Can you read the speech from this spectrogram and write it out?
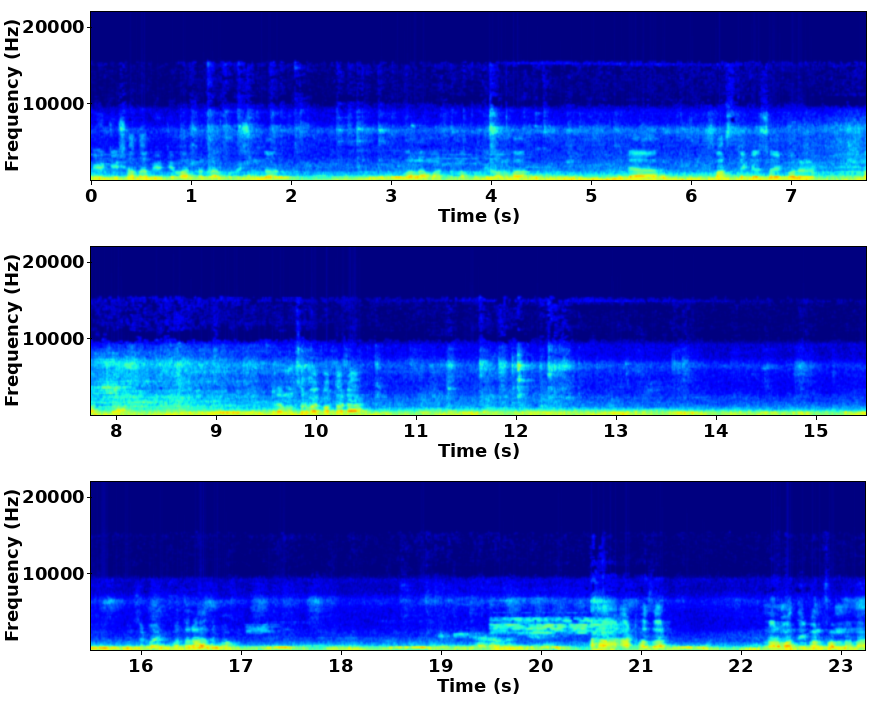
বিউটি সাদা বিউটি মার্শাল্লাহ খুবই সুন্দর। গলা মার্শাল্লাহ খুবই লম্বা। এটা পাঁচ থেকে ছয় পরের বাচ্চা। এটা মনসুর ভাই, কতটা? মনসুর ভাই কত টাকা দেবো হ্যাঁ আট হাজার। নর্মাল কনফার্ম না না?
